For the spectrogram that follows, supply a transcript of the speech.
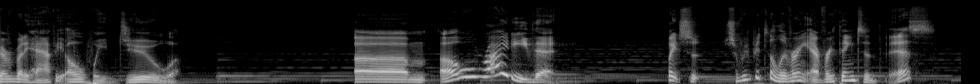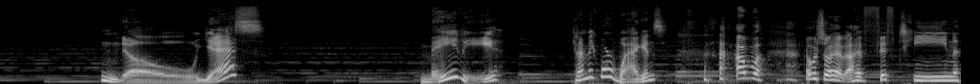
everybody happy? Oh, we do. Um. Alrighty then. Wait. So should we be delivering everything to this? No. Yes? Maybe. Can I make more wagons? how, how much do I have? I have 15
